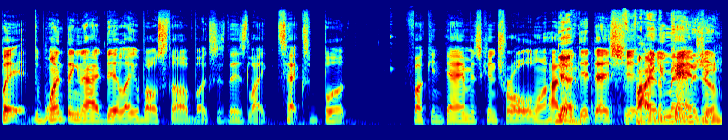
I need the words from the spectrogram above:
but the one thing that I did like about Starbucks is there's like textbook fucking damage control on how Yeah. they did that shit. Fire like, the you can't manager.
